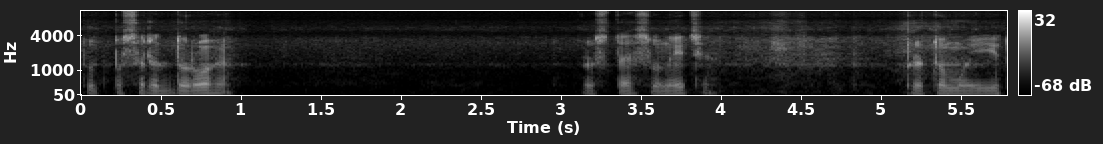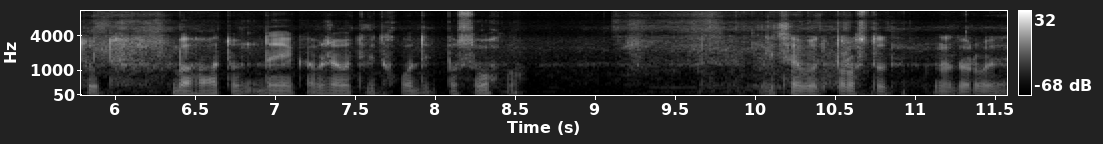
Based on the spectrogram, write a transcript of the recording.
Тут посеред дороги росте суниця. Притому її тут багато, деяка вже от відходить, посохло. І це от просто на дорозі.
